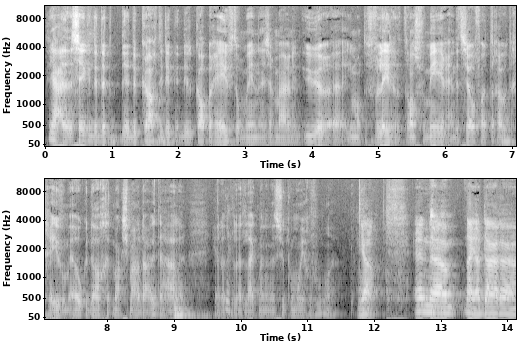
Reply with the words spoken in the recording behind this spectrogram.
Ja, zeker de, de, de, de kracht die de, die de kapper heeft om in, eh, zeg maar, in een uur eh, iemand te volledig te transformeren en het zelfvertrouwen te geven om elke dag het maximale eruit te halen. Ja, dat, dat lijkt me een super mooi gevoel. hè. Ja, en ehm, nou ja, daar, eh,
